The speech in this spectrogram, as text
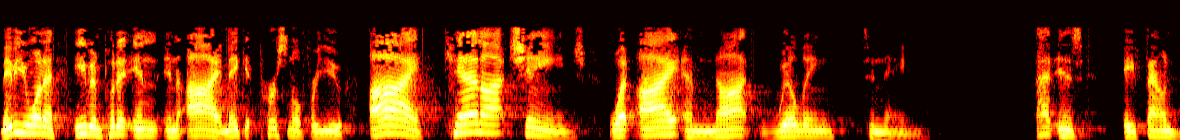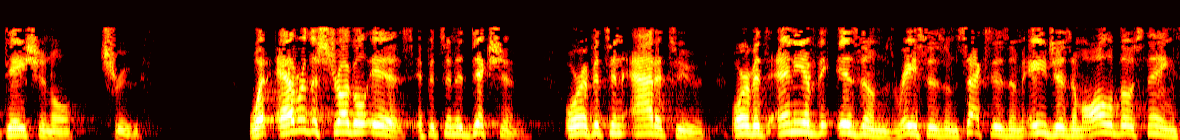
Maybe you want to even put it in, in I, make it personal for you. I cannot change what I am not willing to name. That is a foundational truth. Whatever the struggle is, if it's an addiction, or if it's an attitude, or if it's any of the isms, racism, sexism, ageism, all of those things,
